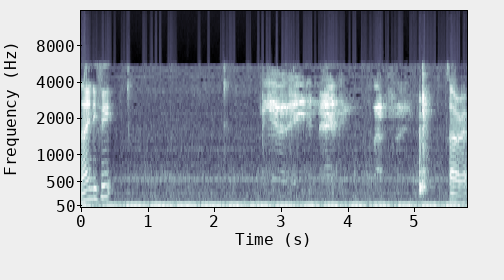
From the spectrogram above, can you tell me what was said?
Eighty feet Alright.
